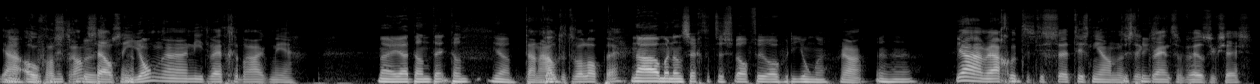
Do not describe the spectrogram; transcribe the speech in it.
ja, er overal strand. Zelfs een Ja. jong eh, niet werd gebruikt meer. Nee, ja, dan, de- dan, ja. Dan houdt het wel op, hè? Nou, maar dan zegt het dus wel veel over die jongen. Ja, Eh, ja maar ja, goed, het is, eh, het is niet anders. Is ik wens hem veel succes.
